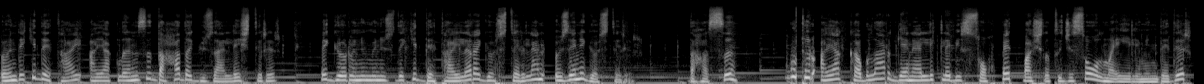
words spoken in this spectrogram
Öndeki detay ayaklarınızı daha da güzelleştirir ve görünümünüzdeki detaylara gösterilen özeni gösterir. Dahası bu tür ayakkabılar genellikle bir sohbet başlatıcısı olma eğilimindedir.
